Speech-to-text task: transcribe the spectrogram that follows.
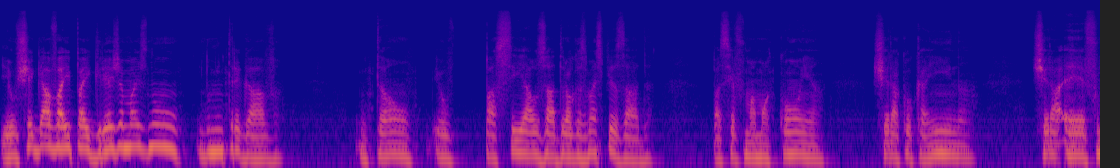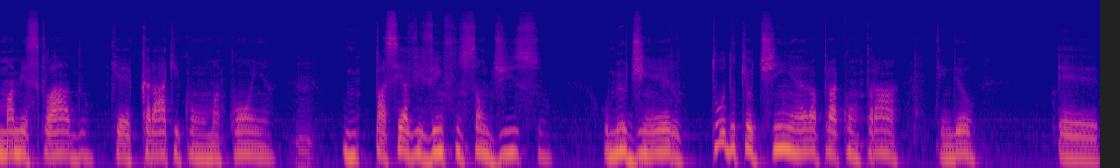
Eu chegava aí para a igreja, mas não, não me entregava. Então eu passei a usar drogas mais pesadas. Passei a fumar maconha, cheirar cocaína, cheirar, eh, fumar mesclado, que é crack com maconha. Hum, Passei a viver em função disso. O meu dinheiro, tudo que eu tinha era para comprar, entendeu? Eh,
